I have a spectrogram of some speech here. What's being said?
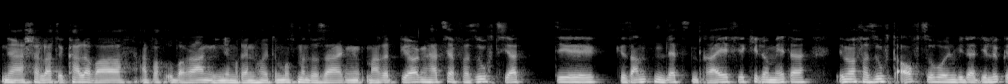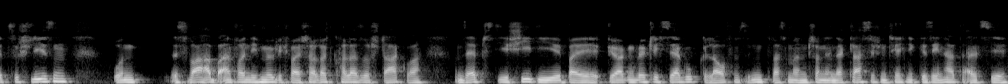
Ja, Charlotte Kaller war einfach überragend in dem Rennen heute, muss man so sagen. Marit Björgen hat es ja versucht, sie hat die gesamten letzten drei, vier Kilometer immer versucht aufzuholen, wieder die Lücke zu schließen und es war aber einfach nicht möglich, weil Charlotte Koller so stark war. Und selbst die Ski, die bei Björgen wirklich sehr gut gelaufen sind, was man schon in der klassischen Technik gesehen hat, als sie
